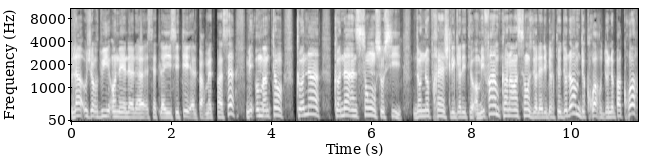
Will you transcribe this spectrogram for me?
Là aujourd'hui, on est cette laïcité, elle permet pas ça, mais en même temps qu'on a qu'on a un sens aussi dans nos prêches l'égalité hommes et femmes, qu'on a un sens de la liberté de l'homme, de croire ou de ne pas croire,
